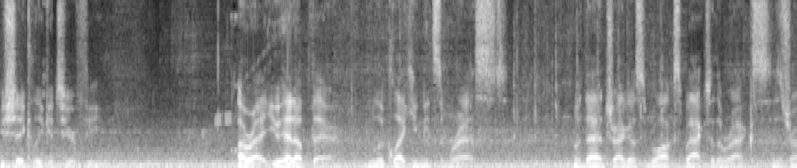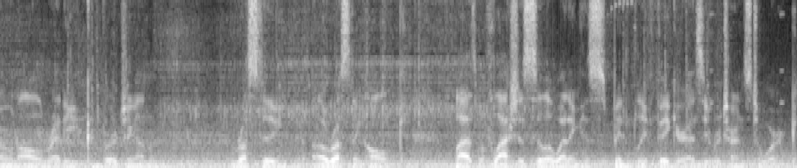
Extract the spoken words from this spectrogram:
You shakily get to your feet. Alright, you head up there. You look like you need some rest. With that, Dragos walks back to the wrecks, his drone already converging on rusting, a rusting hulk. Plasma flashes silhouetting his spindly figure as he returns to work.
